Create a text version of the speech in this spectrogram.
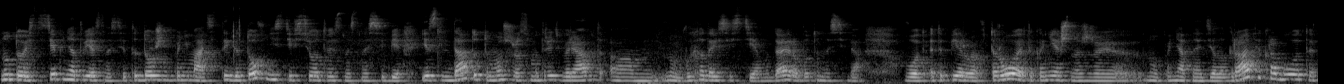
Ну, то есть степень ответственности. Ты должен понимать, ты готов нести всю ответственность на себе. Если да, то ты можешь рассмотреть вариант эм, ну, выхода из системы, да, и работы на себя. Вот, это первое. Второе, это, конечно же, ну, понятное дело, график работы.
